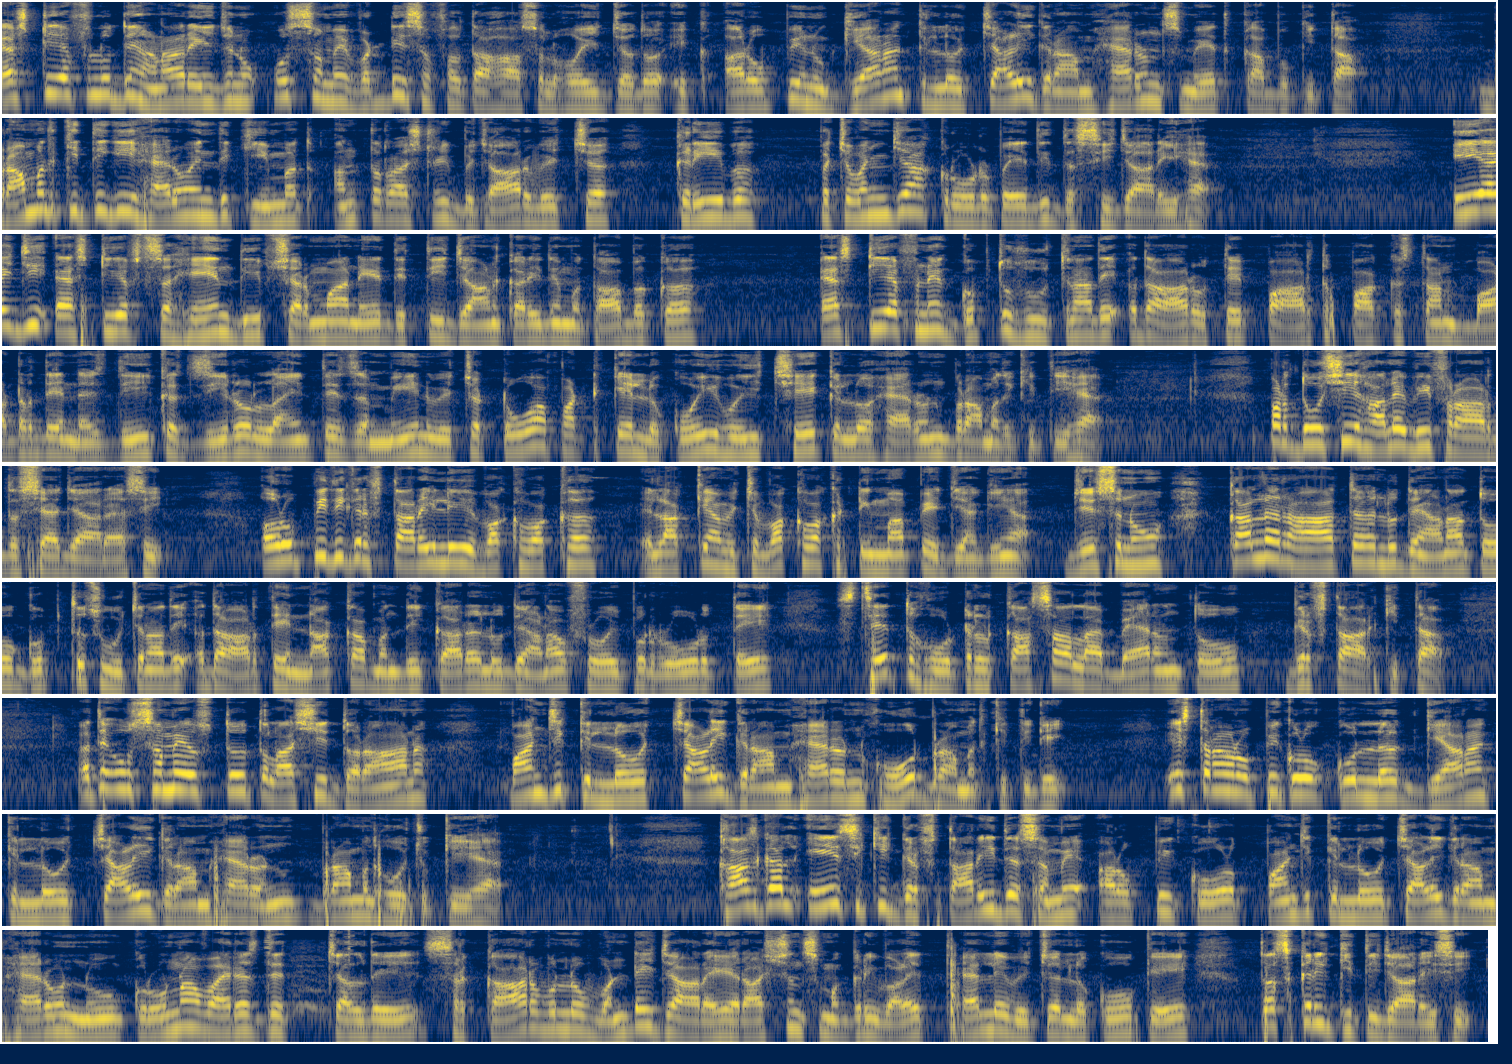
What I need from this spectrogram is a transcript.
STF Ludhiana range ਨੂੰ ਉਸ ਸਮੇਂ ਵੱਡੀ ਸਫਲਤਾ ਹਾਸਲ ਹੋਈ ਜਦੋਂ ਇੱਕ ਆਰੋਪੀ ਨੂੰ 11 ਕਿਲੋ 40 ਗ੍ਰਾਮ ਹੈਰੋਇਨ ਸਮੇਤ ਕਾਬੂ ਕੀਤਾ। ਬਰਾਮਦ ਕੀਤੀ ਗਈ ਹੈਰੋਇਨ ਦੀ ਕੀਮਤ ਅੰਤਰਰਾਸ਼ਟਰੀ ਬਾਜ਼ਾਰ ਵਿੱਚ ਕਰੀਬ 55 ਕਰੋੜ ਰੁਪਏ ਦੀ ਦੱਸੀ ਜਾ ਰਹੀ ਹੈ। ਏਆਈਜੀ ਐਸਟੀਐਫ ਸਹੇਨਦੀਪ ਸ਼ਰਮਾ ਨੇ ਦਿੱਤੀ ਜਾਣਕਾਰੀ ਦੇ ਮੁਤਾਬਕ ਐਸਟੀਐਫ ਨੇ ਗੁਪਤ ਸੂਚਨਾ ਦੇ ਆਧਾਰ ਉੱਤੇ ਭਾਰਤ ਪਾਕਿਸਤਾਨ ਬਾਰਡਰ ਦੇ ਨਜ਼ਦੀਕ ਜ਼ੀਰੋ ਲਾਈਨ ਤੇ ਜ਼ਮੀਨ ਵਿੱਚ ਟੋਆ ਪੱਟ ਕੇ ਲੁਕੋਈ ਹੋਈ 6 ਕਿਲੋ ਹੈਰੋਇਨ ਬਰਾਮਦ ਕੀਤੀ ਹੈ। ਪਰ ਦੋਸ਼ੀ ਹਾਲੇ ਵੀ ਫਰਾਰ ਦੱਸਿਆ ਜਾ ਰਿਹਾ ਸੀ। ਆਰੋਪੀ ਦੀ ਗ੍ਰਿਫਤਾਰੀ ਲਈ ਵੱਖ-ਵੱਖ ਇਲਾਕਿਆਂ ਵਿੱਚ ਵੱਖ-ਵੱਖ ਟੀਮਾਂ ਭੇਜੀਆਂ ਗਈਆਂ, ਜਿਸ ਨੂੰ ਕੱਲ ਰਾਤ ਲੁਧਿਆਣਾ ਤੋਂ ਗੁਪਤ ਸੂਚਨਾ ਦੇ ਆਧਾਰ ਤੇ ਨਾਕਾਬੰਦੀ ਕਰ ਲੁਧਿਆਣਾ ਫਿਰੋਜ਼ਪੁਰ ਰੋਡ ਤੇ ਸਥਿਤ ਹੋਟਲ ਕਾਸਾ ਲਾ ਬੈਰਨ ਤੋਂ ਗ੍ਰਿਫਤਾਰ ਕੀਤਾ। ਅਤੇ ਉਸ ਸਮੇਂ ਉਸ ਤੋਂ ਤਲਾਸ਼ੀ ਦੌਰਾਨ 5 ਕਿਲੋ 40 ਗ੍ਰਾਮ ਹੈਰੋਇਨ ਹੋਰ ਬਰਾਮਦ ਕੀਤੀ ਗਈ। ਇਸ ਤਰ੍ਹਾਂ ਆਰੋਪੀ ਕੋਲੋਂ ਕੁੱਲ 11 ਕਿਲੋ 40 ਗ੍ਰਾਮ ਹੈਰੋਇਨ ਬਰਾਮਦ ਹੋ ਚੁੱਕੀ ਹੈ। ਖਾਸ ਗੱਲ ਇਹ ਸੀ ਕਿ ਗ੍ਰਿਫਤਾਰੀ ਦੇ ਸਮੇਂ ਆਰੋਪੀ ਕੋਲ 5 ਕਿਲੋ 40 ਗ੍ਰਾਮ ਹੈਰੋਇਨ ਨੂੰ ਕਰੋਨਾ ਵਾਇਰਸ ਦੇ ਚਲਦੇ ਸਰਕਾਰ ਵੱਲੋਂ ਵੰਡੇ ਜਾ ਰਹੇ ਰਾਸ਼ਨ ਸਮੱਗਰੀ ਵਾਲੇ ਥੈਲੇ ਵਿੱਚ ਲੁਕੋ ਕੇ ਤਸਕਰੀ ਕੀਤੀ ਜਾ ਰਹੀ ਸੀ।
